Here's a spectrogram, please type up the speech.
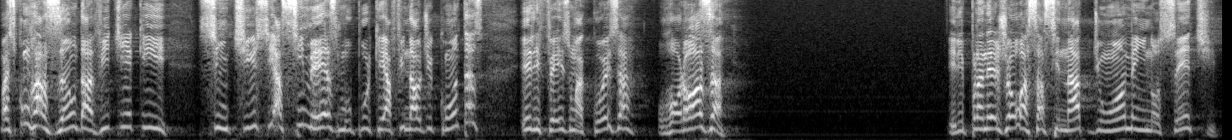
mas com razão, Davi tinha que sentir-se a si mesmo, porque afinal de contas, ele fez uma coisa horrorosa. Ele planejou o assassinato de um homem inocente.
